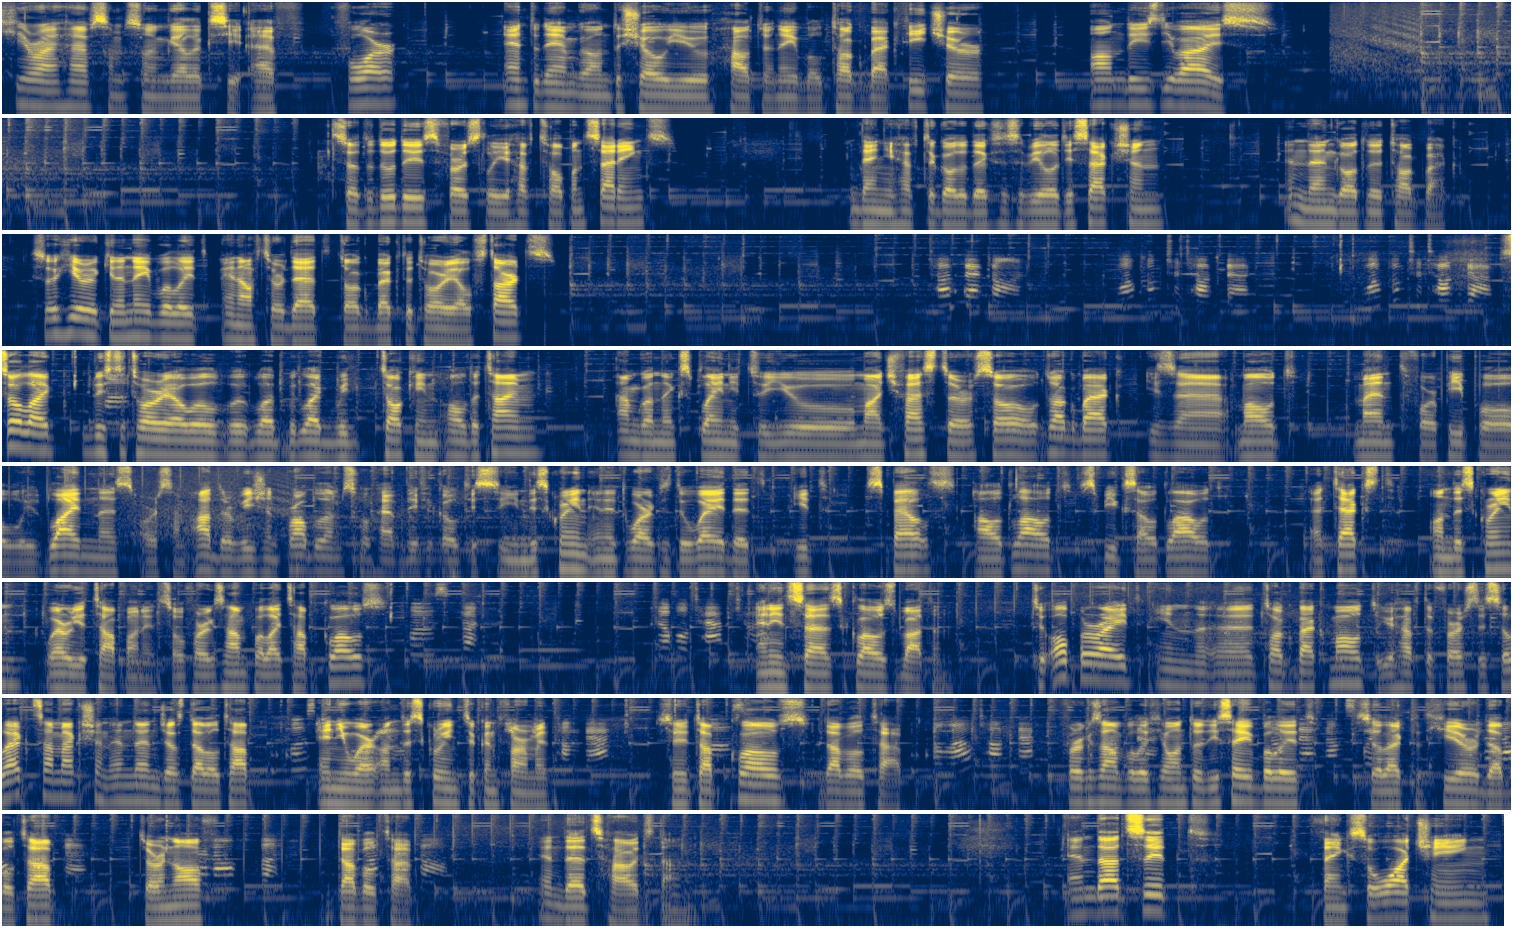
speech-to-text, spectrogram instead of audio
Here I have Samsung Galaxy F4 and today I'm going to show you how to enable talkback feature on this device. So to do this, firstly you have to open settings, then you have to go to the accessibility section and then go to the talkback. So here you can enable it and after that talkback tutorial starts. Welcome to Talkback. Welcome to Talkback. So like this tutorial will, will, like be talking all the time. I'm gonna explain it to you much faster. So talkback is a mode meant for people with blindness or some other vision problems who have difficulty seeing the screen and it works the way that it spells out loud, speaks out loud a text on the screen where you tap on it. So for example I tap close Close and it says close button. To operate in uh, talkback mode, you have to first select some action and then just double tap anywhere on the screen to confirm it. So you tap close, double tap. For example, if you want to disable it, select it here, double tap, turn off, double tap, and that's how it's done. And that's it. Thanks for watching.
